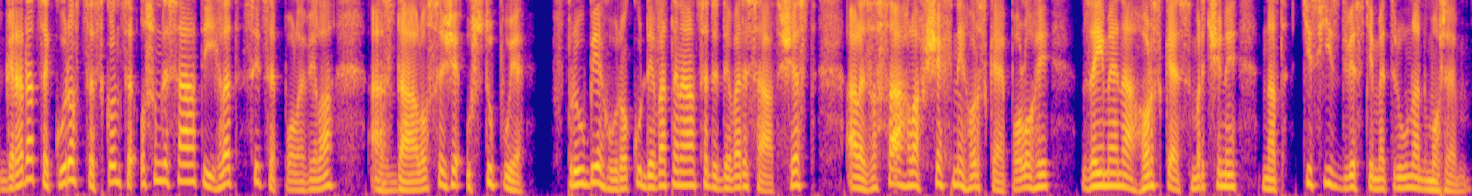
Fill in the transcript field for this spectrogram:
Gradace kurovce z konce 80. let sice polevila a zdálo se, že ustupuje. V průběhu roku 1996 ale zasáhla všechny horské polohy, zejména horské smrčiny nad 1200 metrů nad mořem.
